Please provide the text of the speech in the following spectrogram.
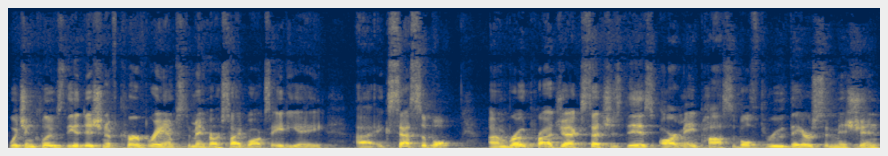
which includes the addition of curb ramps to make our sidewalks ADA uh, accessible. Um, road projects such as this are made possible through their submission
